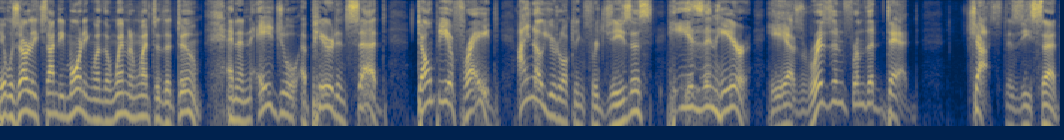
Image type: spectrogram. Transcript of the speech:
It was early Sunday morning when the women went to the tomb, and an angel appeared and said, Don't be afraid. I know you're looking for Jesus. He isn't here. He has risen from the dead, just as he said.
